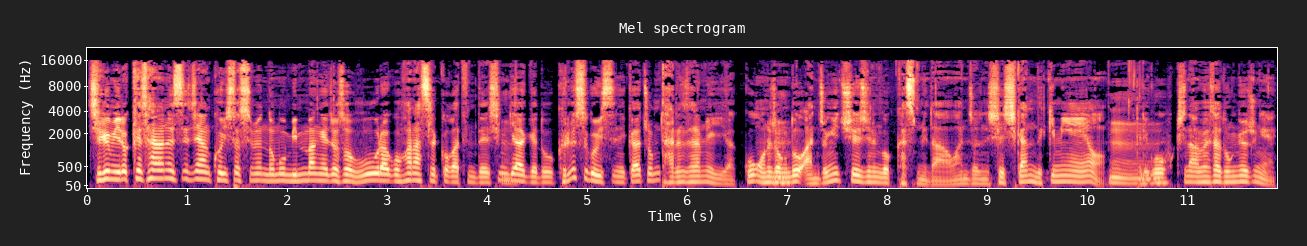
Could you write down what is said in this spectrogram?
지금 이렇게 사연을 쓰지 않고 있었으면 너무 민망해져서 우울하고 화났을 것 같은데 신기하게도 글을 쓰고 있으니까 좀 다른 사람 얘기 같고 어느 정도 안정이 취해지는 것 같습니다. 완전 실시간 느낌이에요. 음. 그리고 혹시나 회사 동료 중에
